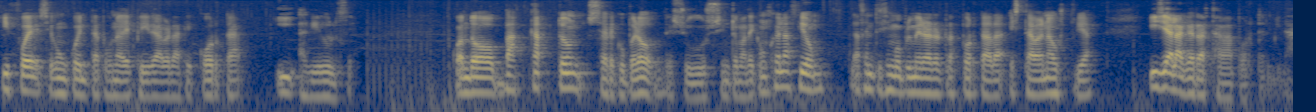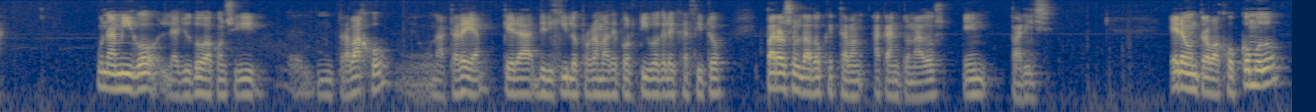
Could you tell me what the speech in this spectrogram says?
Y fue, según cuenta, pues una despedida, verdad, que corta y agridulce. Cuando Buck Capton se recuperó de sus síntomas de congelación, la centésimo primera transportada estaba en Austria y ya la guerra estaba por terminar. Un amigo le ayudó a conseguir un trabajo, una tarea, que era dirigir los programas deportivos del ejército para los soldados que estaban acantonados en París. Era un trabajo cómodo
